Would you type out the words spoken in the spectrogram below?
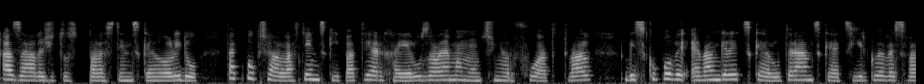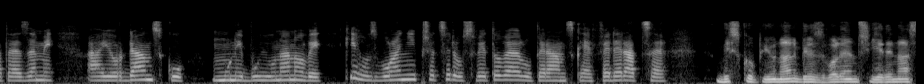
a záležitost palestinského lidu, tak popřál latinský patriarcha Jeruzaléma Monsignor Fuad Tval biskupovi evangelické luteránské církve ve svaté zemi a Jordánsku Munibu Junanovi k jeho zvolení předsedou Světové luteránské federace. Biskup Junan byl zvolen při 11.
